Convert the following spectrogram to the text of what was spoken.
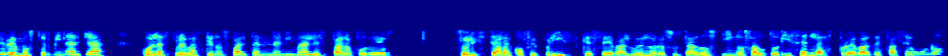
debemos terminar ya con las pruebas que nos faltan en animales para poder solicitar a COFEPRIS que se evalúen los resultados y nos autoricen las pruebas de fase 1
